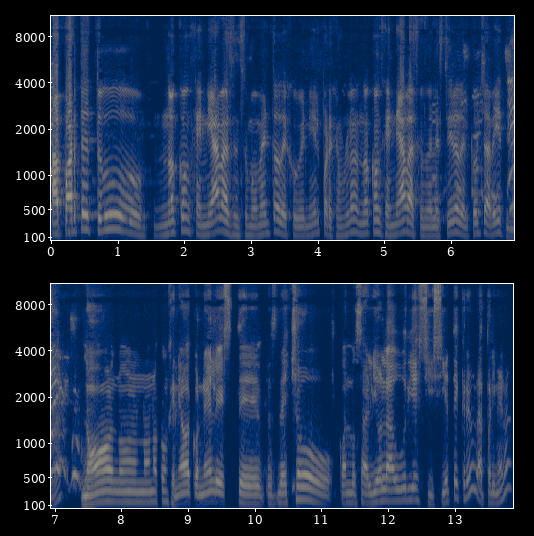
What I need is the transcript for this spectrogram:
aparte tú no congeniabas en su momento de juvenil, por ejemplo, no congeniabas con el estilo del coach David, ¿no? No, no, no, no congeniaba con él. Este, pues de hecho, cuando salió la U17, creo, la primera,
